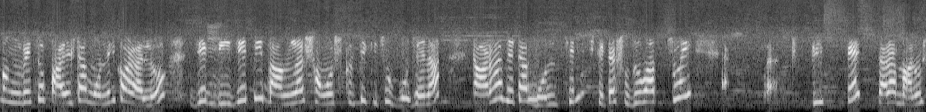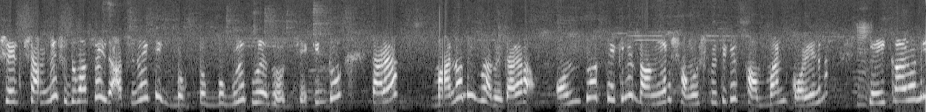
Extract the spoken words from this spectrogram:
কংগ্রেসও পাল্টা মনে করালো যে বিজেপি বাংলা সংস্কৃতি কিছু বোঝে না। তারা যেটা বলছেন সেটা শুধুমাত্রই তারা মানুষের সামনে শুধুমাত্র এই রাজনৈতিক বক্তব্যগুলো তুলে ধরছে কিন্তু তারা মানবিকভাবে তারা অন্তর থেকে বাংলার সংস্কৃতিকে সম্মান করে না। সেই কারণে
